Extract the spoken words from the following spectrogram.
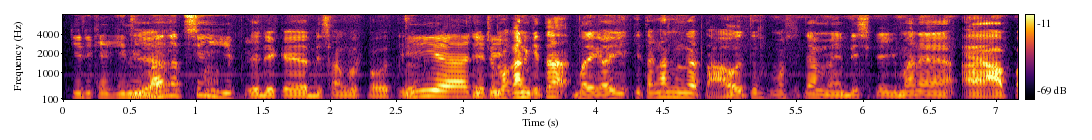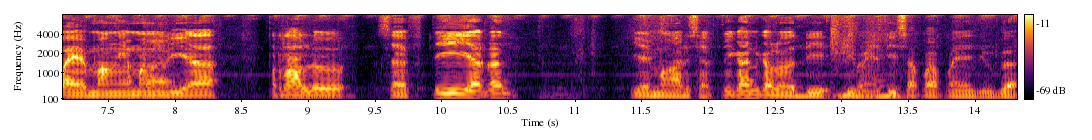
jadi kayak gini Iya. banget sih? Gitu. Jadi kayak disangkut pautin iya Ya, cuma kan kita balik lagi kita kan nggak tahu tuh maksudnya medis kayak gimana ya? Eh, apa emang emang Apa? dia terlalu safety ya kan? Ya emang harus safety kan kalau di di medis apa apanya juga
